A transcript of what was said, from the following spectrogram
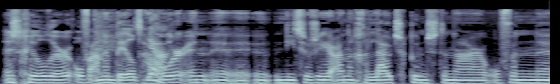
een schilder of aan een beeldhouwer. En uh, niet zozeer aan een geluidskunstenaar of een... Uh,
